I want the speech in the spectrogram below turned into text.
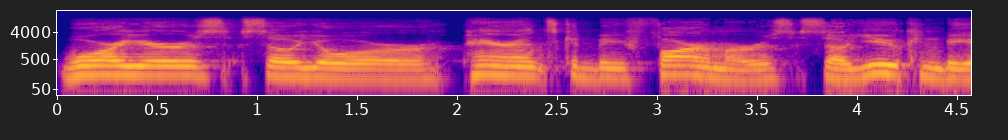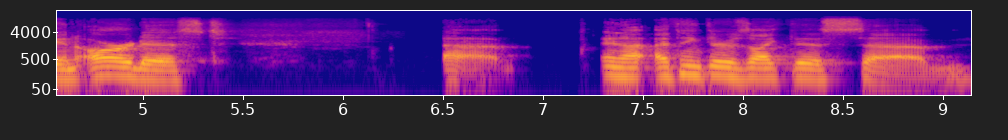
warriors so your parents could be farmers so you can be an artist. Uh, and I, I, think there's like this um,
